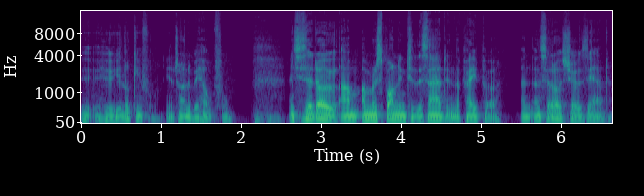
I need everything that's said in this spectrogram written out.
Who who are you looking for? You're trying to be helpful." And she said, "Oh, I'm, I'm responding to this ad in the paper." And, and said, "Oh, show us the ad."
